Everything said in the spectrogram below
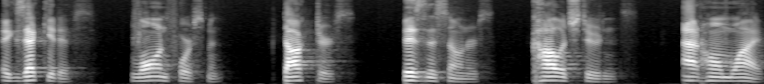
executives, law enforcement, doctors, business owners, college students, at home wives.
